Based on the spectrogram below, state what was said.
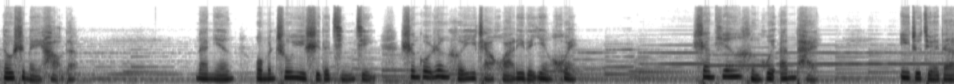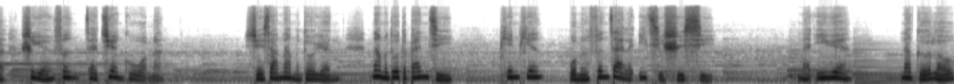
都是美好的。那年我们初遇时的情景，胜过任何一场华丽的宴会。上天很会安排，一直觉得是缘分在眷顾我们。学校那么多人，那么多的班级，偏偏我们分在了一起实习。那医院，那阁楼，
